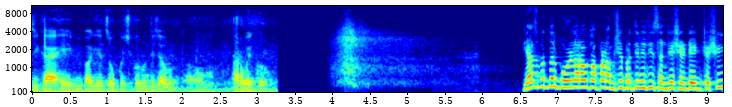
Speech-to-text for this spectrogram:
जी काय आहे विभागीय चौकशी करून त्याच्यावर कारवाई करू. याचबद्दल बोलणार आहोत आपण आमचे प्रतिनिधी संजय शेंडे यांच्याशी.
